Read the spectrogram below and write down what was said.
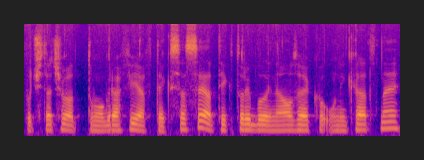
počítačová tomografia v Texase a tie, ktoré boli naozaj ako unikátne,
